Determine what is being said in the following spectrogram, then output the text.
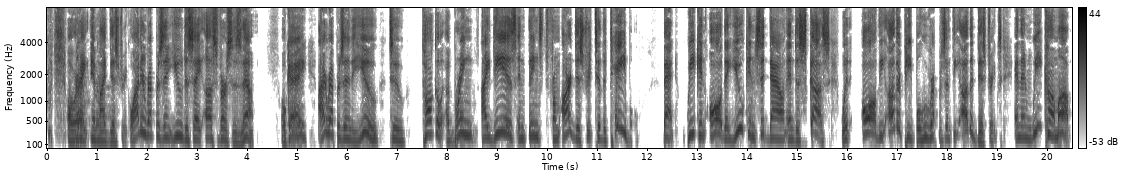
all Right, in my district. Or i didn't represent you to say us versus them okay? I represented you to talk uh, bring ideas and things from our district to the table that we can all that you can sit down and discuss with all the other people who represent the other districts. And then we come up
